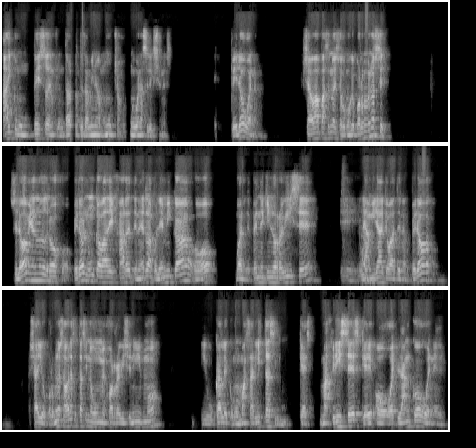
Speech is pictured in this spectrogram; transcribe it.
hay como un peso de enfrentarte también a muchas muy buenas selecciones. Pero bueno, ya va pasando eso, como que por lo menos se, se lo va mirando de otro ojo, pero nunca va a dejar de tener la polémica o, bueno, depende de quién lo revise, eh, la mirada que va a tener. Pero ya digo, por lo menos ahora se está haciendo un mejor revisionismo y buscarle como más aristas y que es más grises que o, es blanco o es negro.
